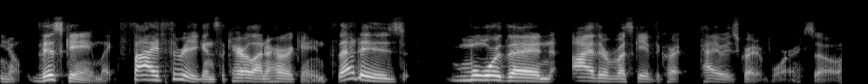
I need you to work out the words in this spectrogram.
you know, this game, like five three against the Carolina Hurricanes, that is more than either of us gave the Coyotes credit for. So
